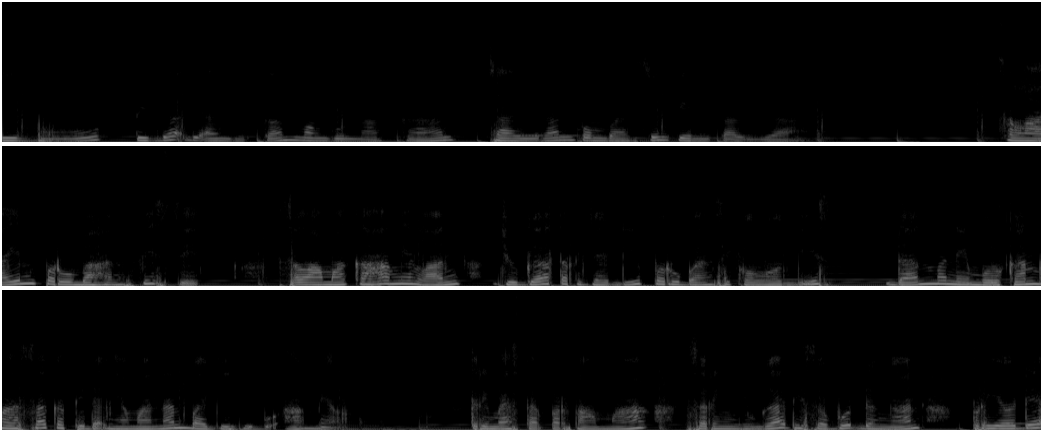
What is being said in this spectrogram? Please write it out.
ibu tidak dianjurkan menggunakan cairan pembasuh genitalia. Selain perubahan fisik, selama kehamilan juga terjadi perubahan psikologis dan menimbulkan rasa ketidaknyamanan bagi ibu hamil. Trimester pertama sering juga disebut dengan periode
